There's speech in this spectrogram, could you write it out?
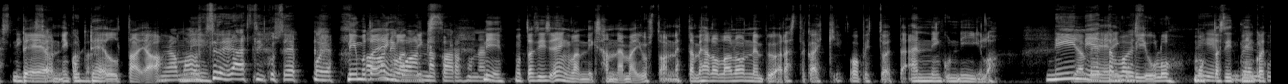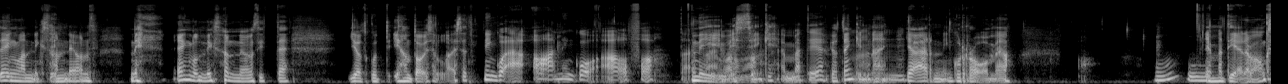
S niin D on niin kuin Seppo. delta ja, Ja mä niin. niin. silleen S niin kuin Seppo ja Niin, mutta A niin kuin englanniksi. Anna Karhunen. Niin, mutta siis englanniksihan nämä just on, että mehän ollaan onnenpyörästä kaikki opittu, että N niin kuin Niilo niin, ja niin V että niin kuin vois, viulu, mutta niin, sitten V niin kuin, niin kuin englanniksihan ne on, niin, englanniksihan ne on sitten jotkut ihan toisenlaiset. Niin kuin A, A niin kuin alfa. Tai Niin, vissinkin. En mä tiedä. Jotenkin näin. Ja R niin kuin Romeo. Uh-uh. En mä tiedä, onko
